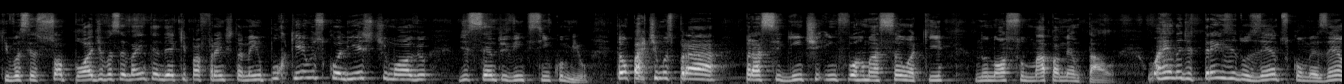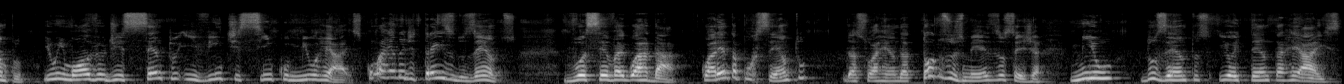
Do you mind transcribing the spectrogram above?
que você só pode, você vai entender aqui para frente também o porquê eu escolhi este imóvel de 125 mil. Então partimos para a seguinte informação aqui no nosso mapa mental. Uma renda de 3.200 como exemplo e um imóvel de 125 mil reais. Com uma renda de 3.200, você vai guardar 40% da sua renda todos os meses, ou seja, R$ 1.280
